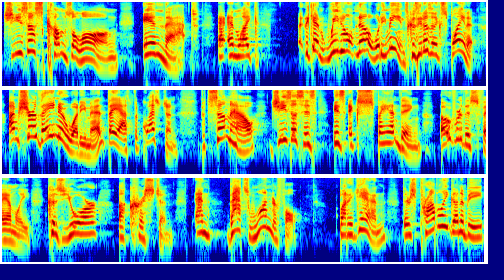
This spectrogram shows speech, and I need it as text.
Jesus comes along in that. And, and like, Again, we don't know what he means because he doesn't explain it. I'm sure they knew what he meant. They asked the question. But somehow, Jesus is, is expanding over this family because you're a Christian. And that's wonderful. But again, there's probably going to be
